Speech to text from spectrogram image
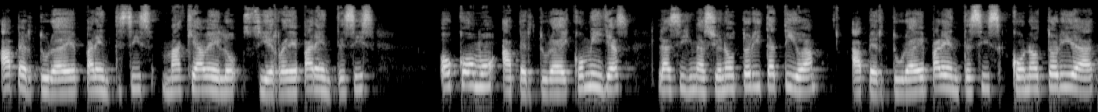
apertura de paréntesis, Maquiavelo, cierre de paréntesis, o como, apertura de comillas, la asignación autoritativa, apertura de paréntesis, con autoridad,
